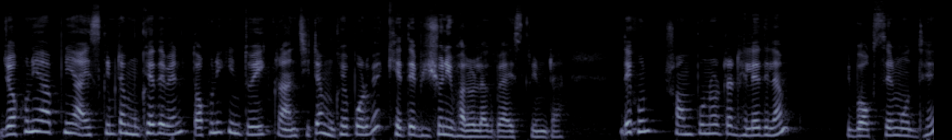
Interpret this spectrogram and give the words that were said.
যখনই আপনি আইসক্রিমটা মুখে দেবেন, তখনই কিন্তু এই ক্রাঞ্চিটা মুখে পড়বে। খেতে ভীষণই ভালো লাগবে আইসক্রিমটা দেখুন, সম্পূর্ণটা ঢেলে দিলাম এই বক্সের মধ্যে।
